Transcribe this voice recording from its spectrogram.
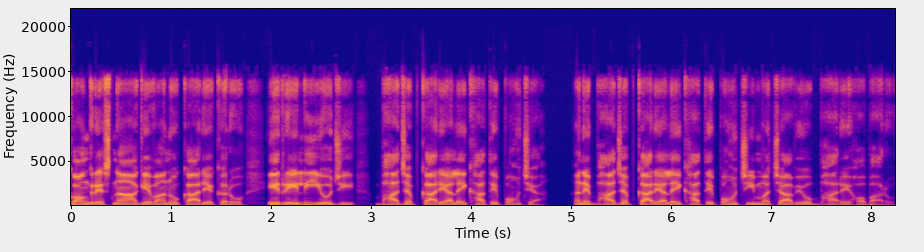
કોંગ્રેસના આગેવાનો કાર્યકરો એ રેલી યોજી ભાજપ કાર્યાલય ખાતે પહોંચ્યા અને ભાજપ કાર્યાલય ખાતે પહોંચી મચાવ્યો ભારે હોબારો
